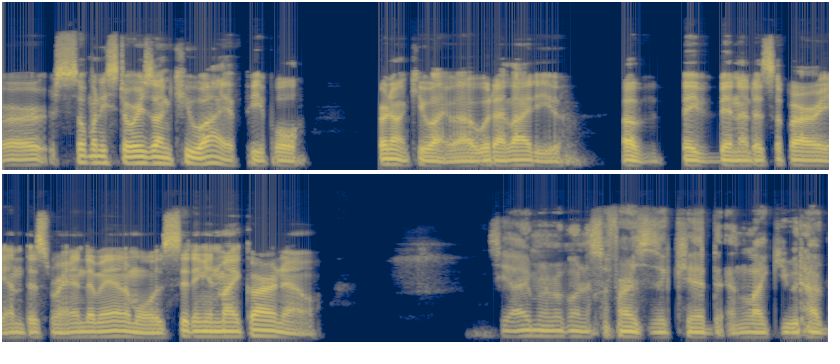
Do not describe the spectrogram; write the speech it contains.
are so many stories on QI of people, or not QI. Uh, would I lie to you? Of they've been at a safari and this random animal is sitting in my car now. See, I remember going to safaris as a kid, and like you would have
